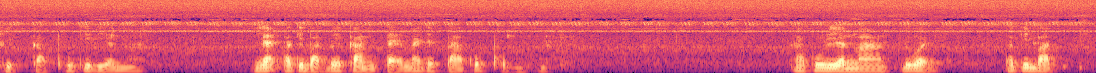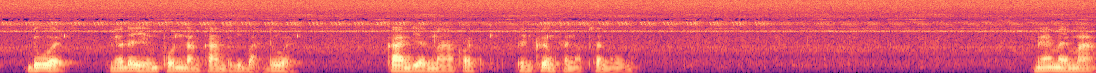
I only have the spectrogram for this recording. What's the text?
ผิดกับผู้ที่เรียนมา และปฏิบัติด้วยกันแต่ไม่ได้ปรากฏผล ถ้าผู้เรียนมาด้วย ปฏิบัติด้วย แล้วได้เห็นผลทางการปฏิบัติด้วย การเรียนมาก็ เป็นเครื่องสนับสนุน แม้ไม่มาก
